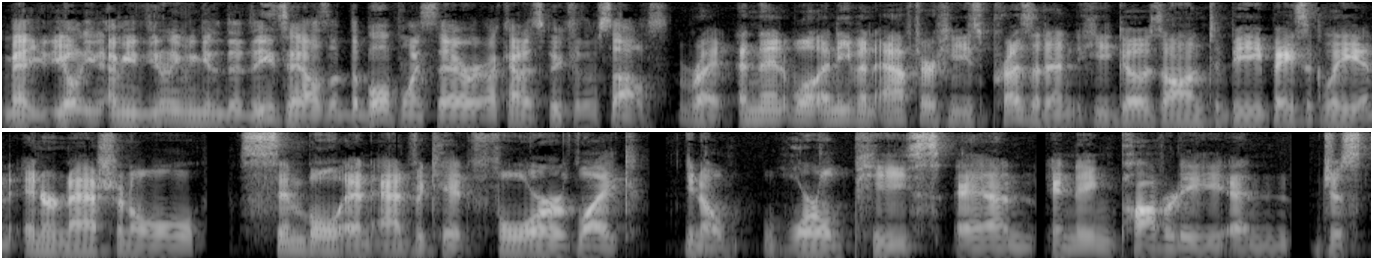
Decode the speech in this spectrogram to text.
man, you don't. I mean, you don't even get into the details. The, the bullet points there kind of speak for themselves. Right. And then, well, and even after he's president, he goes on to be basically an international symbol and advocate for, like, you know, world peace and ending poverty and just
